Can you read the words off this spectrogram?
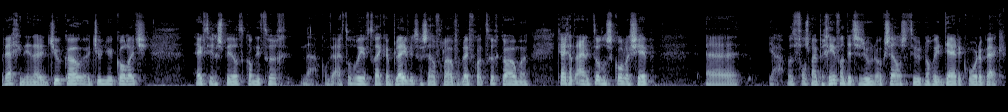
weg. Hij naar de JUCO, Junior College. Heeft hij gespeeld, kwam hij terug. Nou, kon hij eigenlijk toch weer vertrekken. Bleef in zichzelf geloven, bleef gewoon terugkomen. Kreeg uiteindelijk toch een scholarship. Ja, wat volgens mij begin van dit seizoen ook zelfs natuurlijk nog weer derde quarterback.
